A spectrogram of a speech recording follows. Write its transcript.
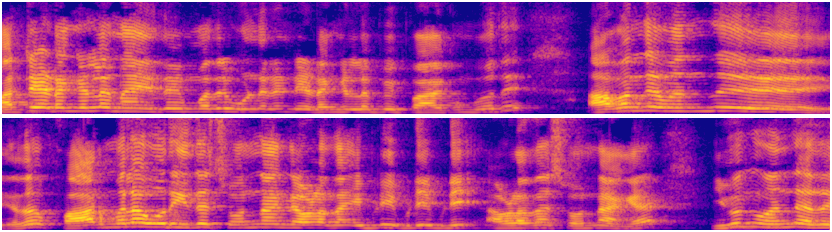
மற்ற இடங்களில் நான் இது மாதிரி ஒன்று ரெண்டு இடங்களில் போய் பார்க்கும்போது அவங்க வந்து ஏதோ ஃபார்மலாக ஒரு இதை சொன்னாங்க அவ்வளோதான் இப்படி இப்படி இப்படி அவ்வளோதான் சொன்னாங்க. இவங்க வந்து அது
